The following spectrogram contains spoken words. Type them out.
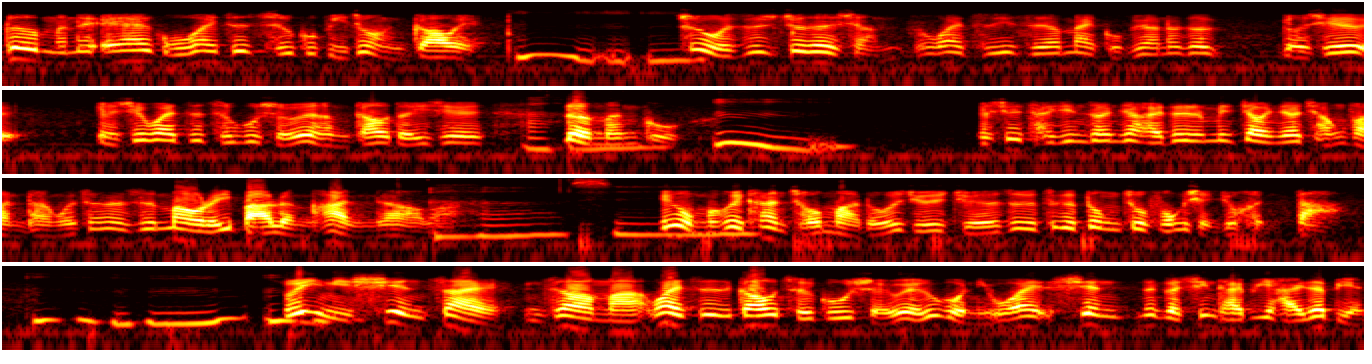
热门的 AI 股外资持股比重很高，哎，嗯嗯嗯，所以我是就在想，外资一直要卖股票，那个有些有些外资持股水位很高的一些热门股，嗯，有些财经专家还在那边叫人家抢反弹，我真的是冒了一把冷汗，你知道吗？是，因为我们会看筹码的，我会觉得觉得这个这个动作风险就很大。嗯嗯嗯。所以你现在你知道吗？外资高持股水位，如果你外现那个新台币还在贬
